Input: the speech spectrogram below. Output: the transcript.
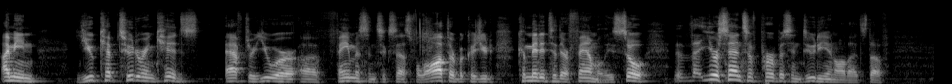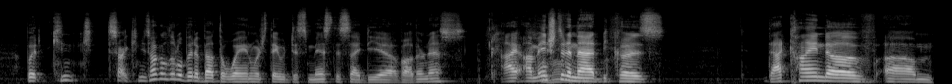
I mean, you kept tutoring kids after you were a famous and successful author because you'd committed to their families. So th- your sense of purpose and duty and all that stuff. But can sorry, can you talk a little bit about the way in which they would dismiss this idea of otherness? I, I'm interested mm-hmm. in that because that kind of um,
